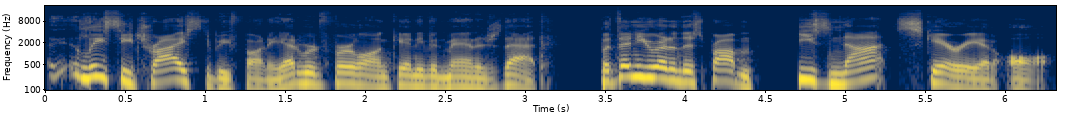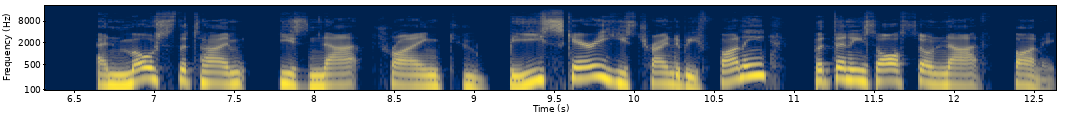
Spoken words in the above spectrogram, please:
at least he tries to be funny. Edward Furlong can't even manage that. But then you run into this problem. He's not scary at all. And most of the time, he's not trying to be scary. He's trying to be funny, but then he's also not funny.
